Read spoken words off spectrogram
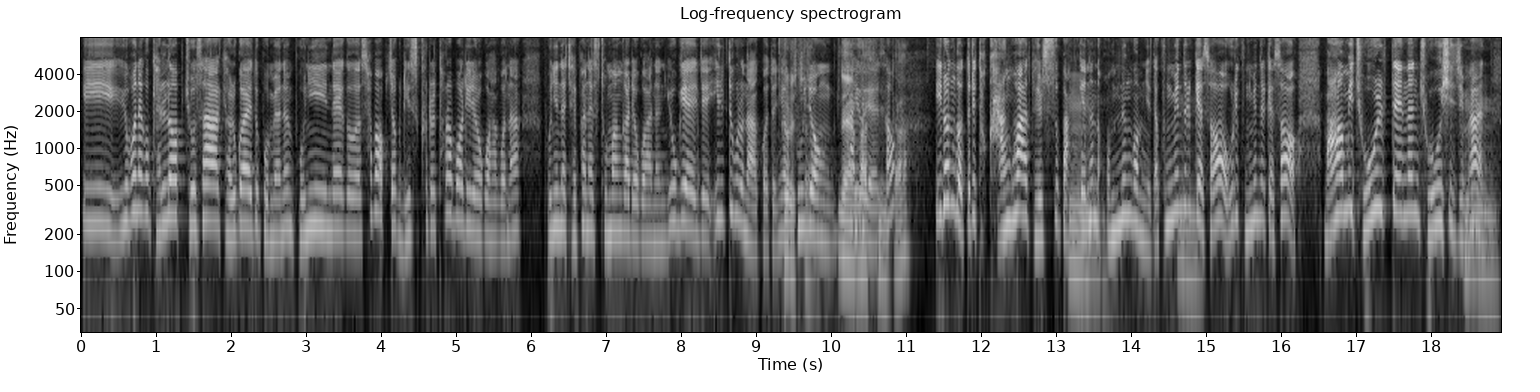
이 이번에 그 갤럽 조사 결과에도 보면은 본인의 그 사법적 리스크를 털어버리려고 하거나 본인의 재판에서 도망가려고 하는 요게 이제 1등으로 나왔거든요. 부정 네, 사유에서. 맞습니다. 이런 것들이 더 강화될 수밖에는 음. 없는 겁니다. 국민들께서 우리 국민들께서 마음이 좋을 때는 좋으시지만 음.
